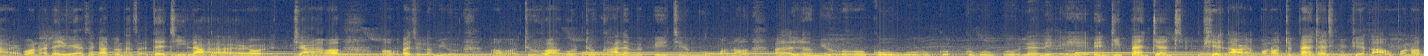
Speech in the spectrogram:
လာတယ်ပေါ့နော်အသက်အရွယ်စကားပြောလာဆိုအသက်ကြီးလာတော့ကြာတော့ဟောအဲ့လိုမျိုးဟောသူဘာကိုဒုက္ခလည်းမပေးချင်ဘူးပေါ့နော်အဲ့လိုမျိုးကိုကိုကိုကိုကိုကိုလည်းလေ independent ဖြစ်လာတယ်ပေါ့နော် dependent မဖြစ်လာဘူးပေါ့နော်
